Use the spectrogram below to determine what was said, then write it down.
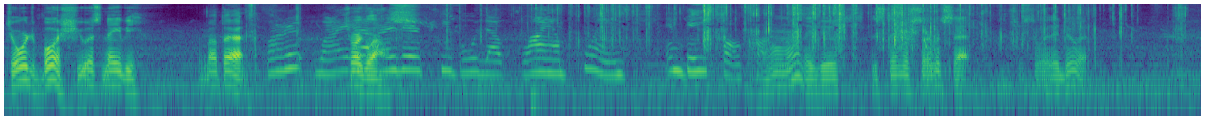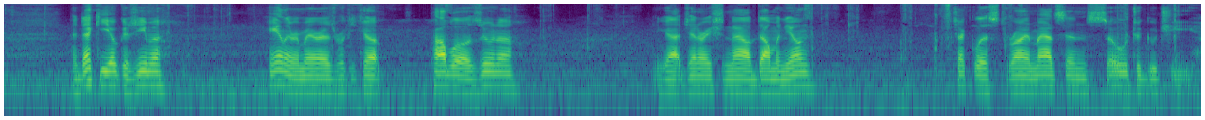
George Bush, U.S. Navy. How about that? Why, why Troy are there people that fly on planes in baseball cards. I don't know. They do distinguished service set. It's just the way they do it. Hideki Okajima, Hanley Ramirez, rookie cup, Pablo Ozuna. You got Generation Now, Delmon Young. Checklist, Ryan Madson, So Taguchi.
